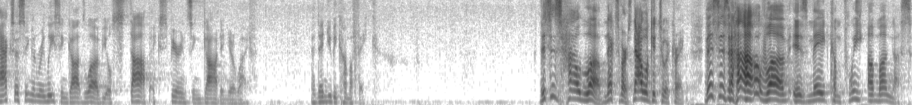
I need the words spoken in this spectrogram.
accessing and releasing God's love, you'll stop experiencing God in your life. And then you become a fake. This is how love, next verse, now we'll get to it, Craig. This is how love is made complete among us,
